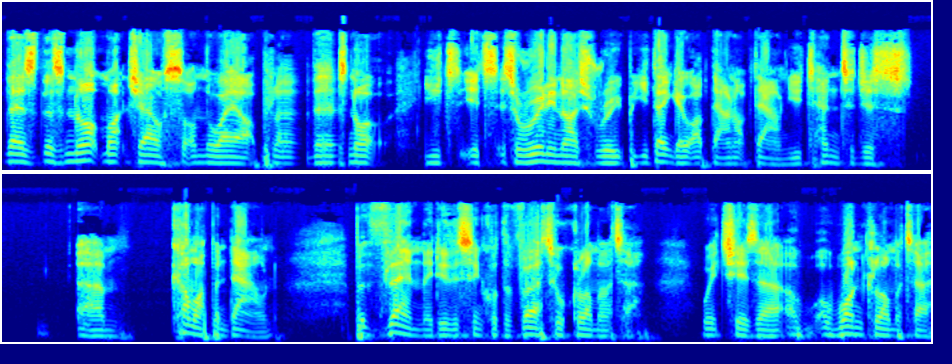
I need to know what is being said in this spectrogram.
there's there's not much else on the way up. Like, There's not you. It's it's a really nice route, but you don't go up down up down. You tend to just um, come up and down. But then they do this thing called the vertical kilometer, which is a, a, a one kilometer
